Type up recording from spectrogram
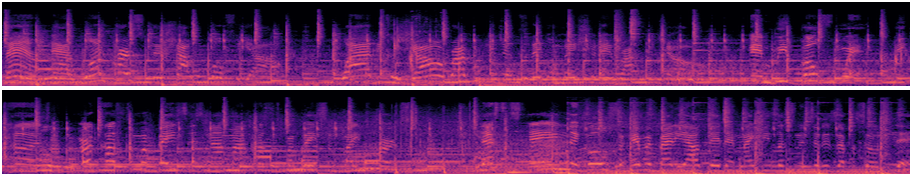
Bam. Now, one person that shot with both of y'all. Why? Because y'all rock with each other, they gonna make sure they rock with y'all. Both win because her customer base is not my customer base and vice versa. That's the same that goes for everybody out there that might be listening to this episode today.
